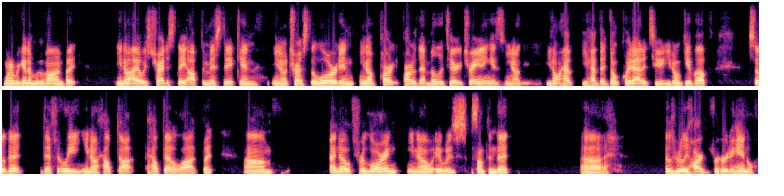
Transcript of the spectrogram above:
when are we going to move on? But you know, I always try to stay optimistic and you know trust the Lord. And you know, part part of that military training is you know you don't have you have that don't quit attitude. You don't give up. So that definitely you know helped out helped out a lot. But um, I know for Lauren, you know, it was something that uh, it was really hard for her to handle.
